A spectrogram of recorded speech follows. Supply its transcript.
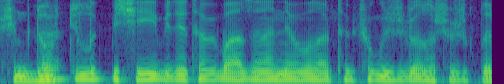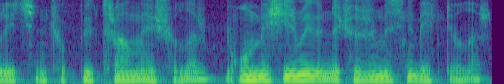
şimdi 4 Evet. yıllık bir şeyi bir de tabii bazen anne babalar tabii çok üzülüyorlar çocukları için. Çok büyük travma yaşıyorlar. 15-20 günde çözülmesini bekliyorlar.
